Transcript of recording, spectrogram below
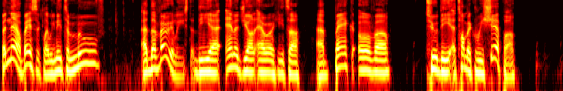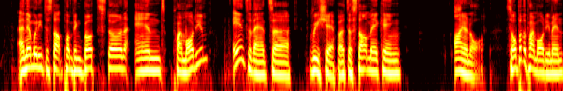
But now, basically, we need to move at the very least, the uh, Energion Aeroheater uh, back over to the Atomic Reshaper. And then we need to start pumping both stone and primordium into that reshaper to start making iron ore. So I'll put the primordium in,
